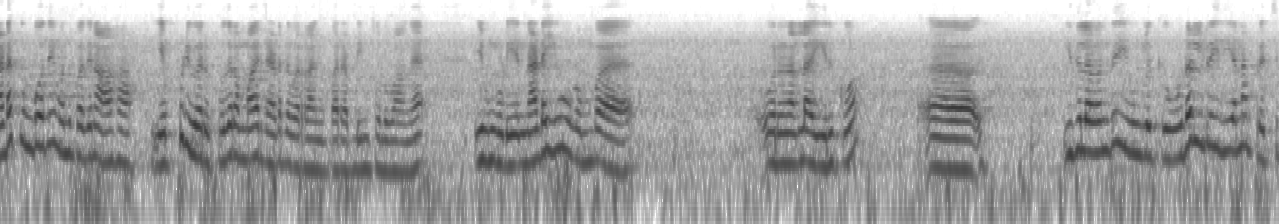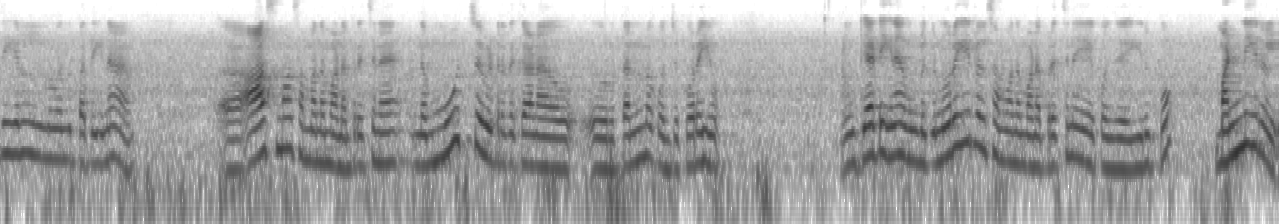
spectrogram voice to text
நடக்கும்போதே வந்து பார்த்திங்கன்னா ஆஹா எப்படி வரும் குதிரை மாதிரி நடந்து வர்றாங்க பாரு அப்படின்னு சொல்லுவாங்க. இவங்களுடைய நடையும் ரொம்ப ஒரு நல்லா இருக்கும். இதில் வந்து இவங்களுக்கு உடல் ரீதியான பிரச்சனைகள் வந்து பார்த்திங்கன்னா ஆஸ்மா சம்மந்தமான பிரச்சனை இந்த மூச்சு விடுறதுக்கான ஒரு தன்மை கொஞ்சம் குறையும். கேட்டிங்கன்னா உங்களுக்கு நுரையீரல் சம்மந்தமான பிரச்சனை கொஞ்சம் இருக்கும். மண்ணீரல்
